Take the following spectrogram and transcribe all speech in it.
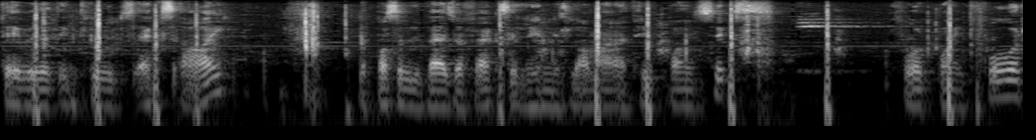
table that includes xi the possible values of x اللي هن يطلعوا معنا 3.6 4.4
